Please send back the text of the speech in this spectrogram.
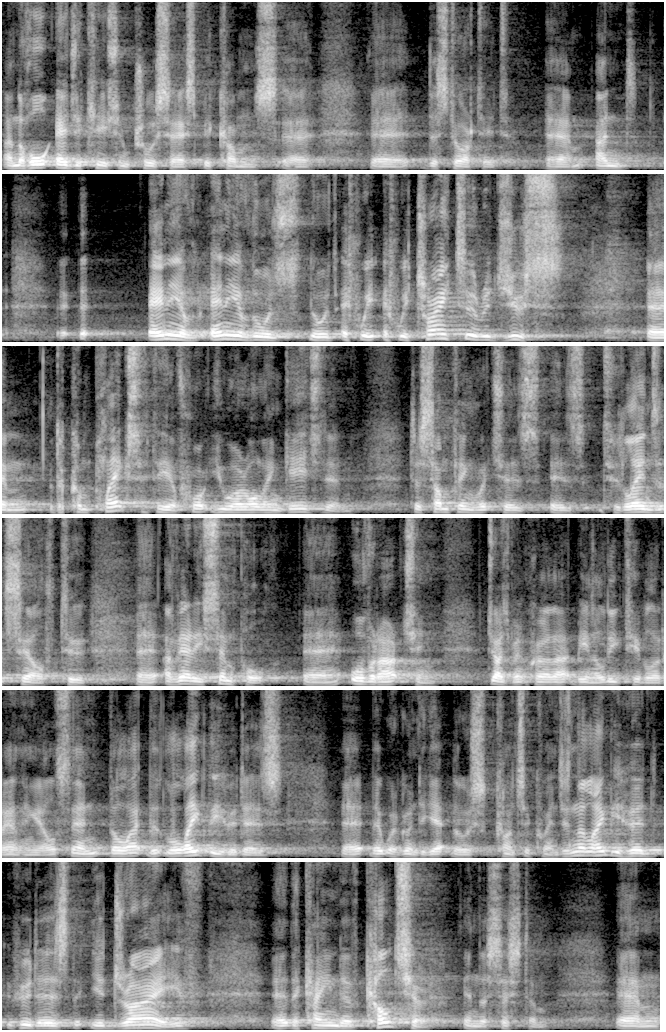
And the whole education process becomes uh, uh, distorted. Um, and uh, any of, any of those, those if, we, if we try to reduce um, the complexity of what you are all engaged in to something which is, is to lends itself to uh, a very simple, uh, overarching judgment, whether that be in a league table or anything else, then the, li the likelihood is uh, that we're going to get those consequences. And the likelihood is that you drive uh, the kind of culture in the system um,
